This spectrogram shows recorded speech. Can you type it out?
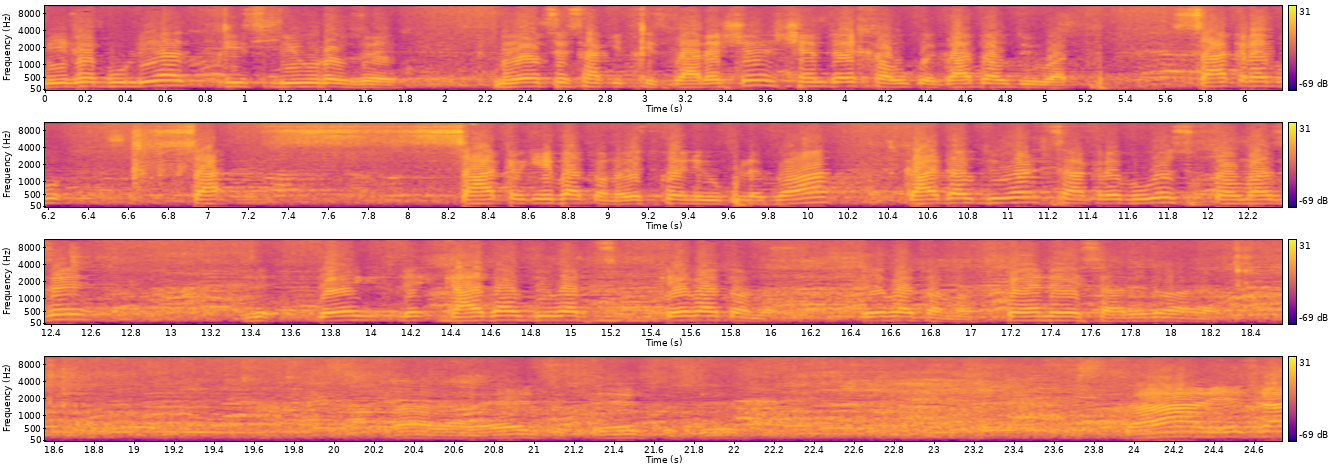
მიღებულია დღის ბიუროზე მეოცე საკითხის გარეშე, შემდეგ ხა უკვე გადავდივართ საკრებულ საკრე ბატონო, ეს თქვენი უფლებაა. გადავდივართ საკრებულოს ხდომაზე. გადავდივართ კე ბატონო, კე ბატონო, თქვენი ეს არის რა არა. არა, ერთ ერთ ერთ არის ეს რა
